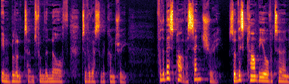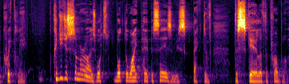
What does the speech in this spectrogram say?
in blunt terms, from the north to the rest of the country for the best part of a century. So this can't be overturned quickly. Could you just summarise what, what the white paper says in respect of the scale of the problem?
